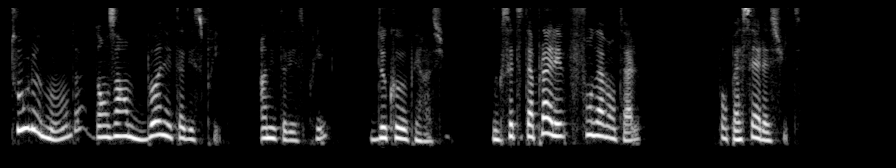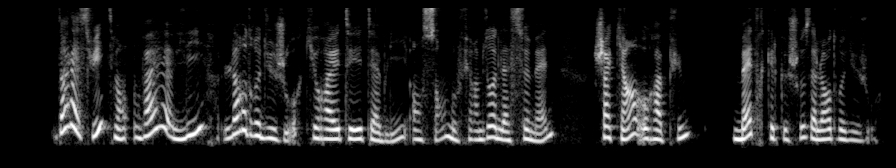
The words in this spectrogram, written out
tout le monde dans un bon état d'esprit, un état d'esprit de coopération. Donc cette étape-là, elle est fondamentale pour passer à la suite. Dans la suite, ben, on va lire l'ordre du jour qui aura été établi ensemble au fur et à mesure de la semaine. Chacun aura pu mettre quelque chose à l'ordre du jour.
